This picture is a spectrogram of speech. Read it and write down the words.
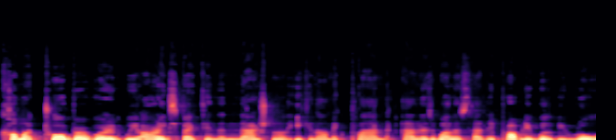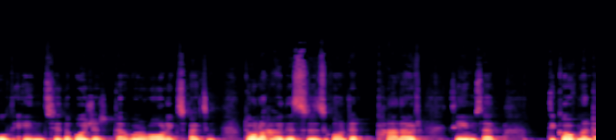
come October we are expecting the national economic plan and as well as that it probably will be rolled into the budget that we're all expecting don't know how this is going to pan out seems that the government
